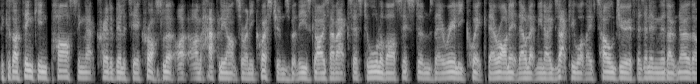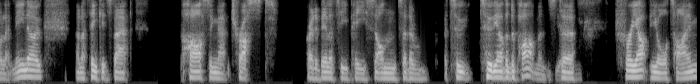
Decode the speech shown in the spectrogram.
because I think in passing that credibility across, look, I, I'll happily answer any questions, but these guys have access to all of our systems. They're really quick. They're on it. They'll let me know exactly what they've told you. If there's anything they don't know, they'll let me know. And I think it's that passing that trust credibility piece on to the to to the other departments yeah. to free up your time.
